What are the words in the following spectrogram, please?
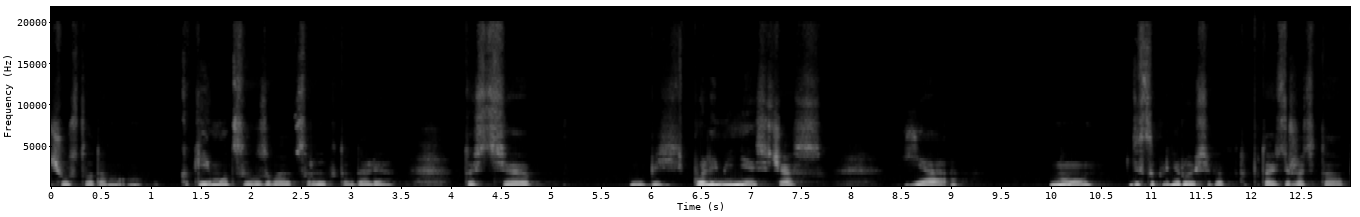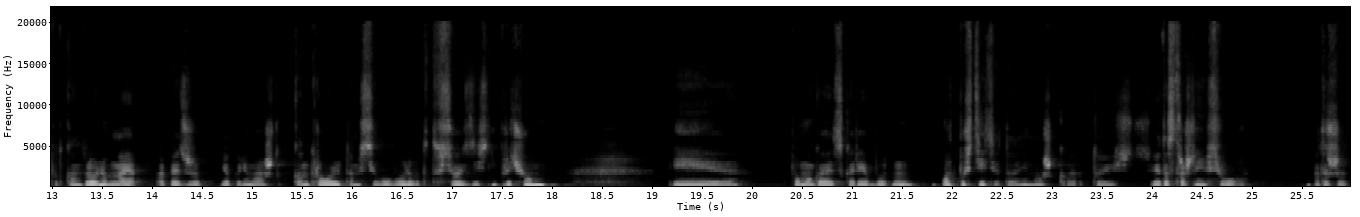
чувство, там, какие эмоции вызывают срыв и так далее. То есть э, более-менее сейчас я ну, дисциплинирую себя, как-то пытаюсь держать это под контролем, но опять же я понимаю, что контроль, там сила воли, вот это все здесь ни при чем. И помогает скорее ну, отпустить это немножко. То есть это страшнее всего. Это же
